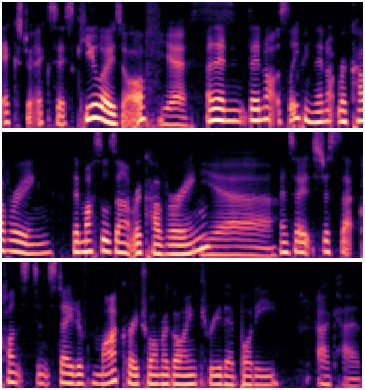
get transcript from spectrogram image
extra excess kilos off, yes. and then they're not sleeping, they're not recovering, their muscles aren't recovering. Yeah. And so it's just that constant state of micro trauma going through their body. Okay,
